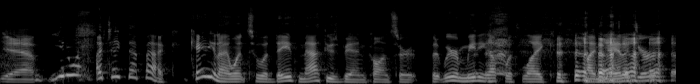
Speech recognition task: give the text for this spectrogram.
Yeah. You know what? I take that back. Katie and I went to a Dave Matthews Band concert, but we were meeting up with like my manager.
